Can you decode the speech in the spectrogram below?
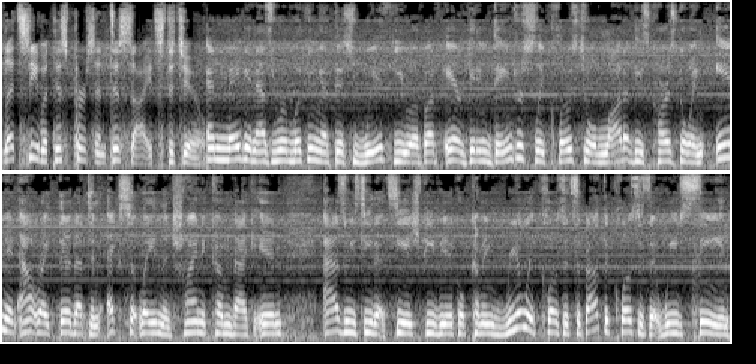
Let's see what this person decides to do. And Megan, as we're looking at this with you above air, getting dangerously close to a lot of these cars going in and out right there. That's an exit lane, then trying to come back in. As we see that CHP vehicle coming really close, it's about the closest that we've seen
